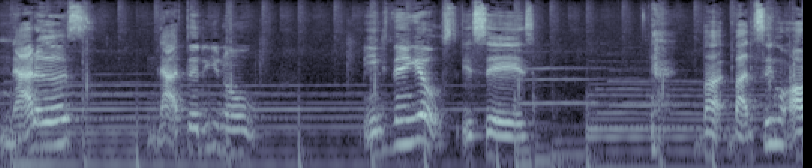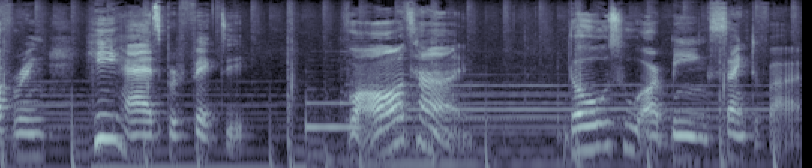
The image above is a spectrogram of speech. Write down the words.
Not us, not that, you know, anything else. It says, by, by the single offering, he has perfected for all time those who are being sanctified.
